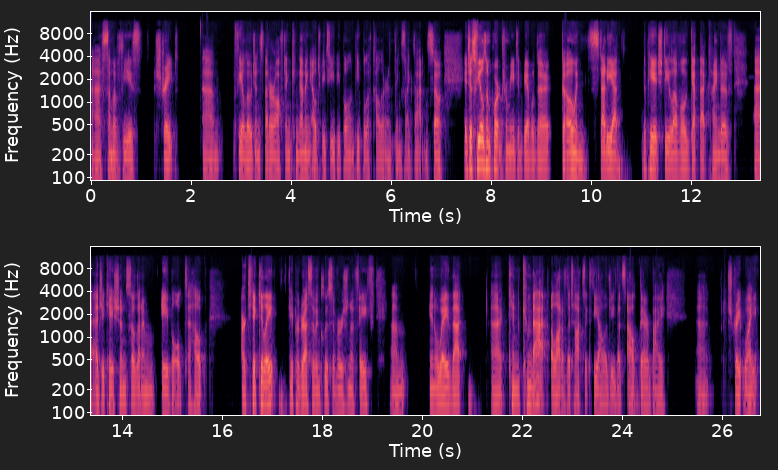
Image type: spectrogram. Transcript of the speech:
uh, some of these straight um, theologians that are often condemning LGBT people and people of color and things like that. And so it just feels important for me to be able to go and study at the PhD level, get that kind of uh, education so that I'm able to help articulate a progressive, inclusive version of faith um, in a way that uh, can combat a lot of the toxic theology that's out there by uh, straight white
